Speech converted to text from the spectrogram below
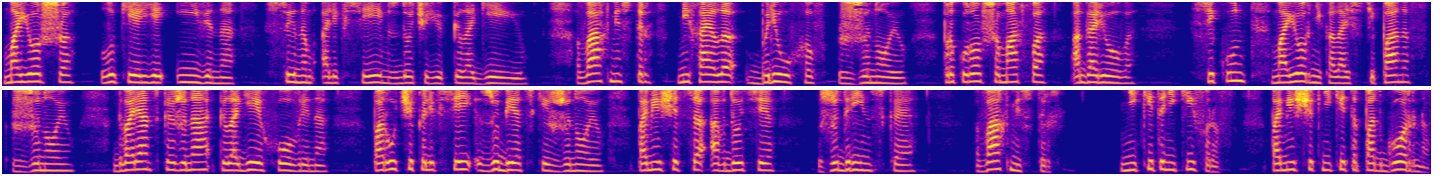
майорша Лукерья Ивина с сыном Алексеем с дочерью Пелагею, вахмистр Михайло Брюхов с женою, прокурорша Марфа Огарева, секунд майор Николай Степанов с женою, дворянская жена Пелагея Ховрина, поручик Алексей Зубецкий с женою, помещица Авдотья Жидринская, вахмистр Никита Никифоров, помещик Никита Подгорнов,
